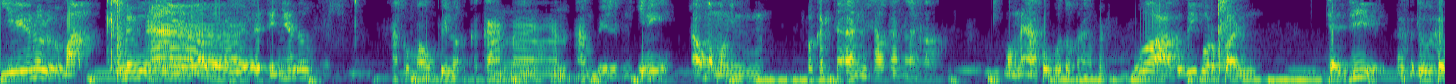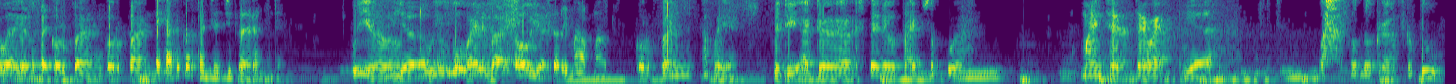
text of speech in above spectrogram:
Piye ngono lho? Mak nah jadinya tuh aku mau belok ke kanan ambil ini aku ngomongin pekerjaan misalkan lah. Pokoknya aku fotografer wah aku ki korban janji. itu Oh, iya, korban. korban Eh, tapi korban janji bareng ya, oh iya Iya. oh iya kok wae mbak Oh iya, sorry maaf, maaf. korban apa ya? Jadi ada stereotip sebuah mindset cewek. Iya. Wah, fotografer tuh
